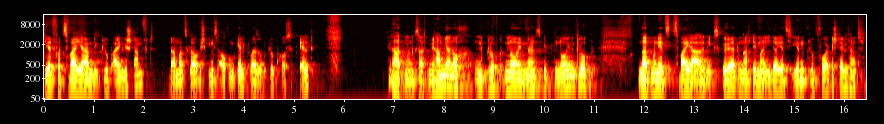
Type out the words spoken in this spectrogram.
die hat vor zwei Jahren den Club eingestampft. Damals, glaube ich, ging es auch um Geld, weil so ein Club kostet Geld. Da hat man gesagt, wir haben ja noch einen Club neuen, ne? es gibt einen neuen Club. Da hat man jetzt zwei Jahre nichts gehört und nachdem AIDA jetzt ihren Club vorgestellt hat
